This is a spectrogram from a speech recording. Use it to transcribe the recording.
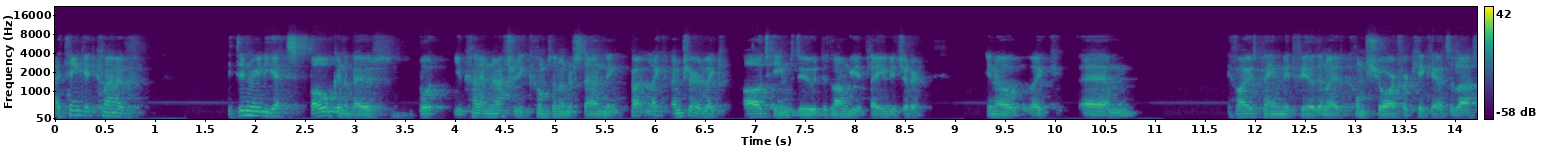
I think it kind of. It didn't really get spoken about, but you kind of naturally come to an understanding. But like I'm sure, like all teams do, the longer you play with each other, you know, like um, if I was playing midfield and I'd come short for kickouts a lot,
